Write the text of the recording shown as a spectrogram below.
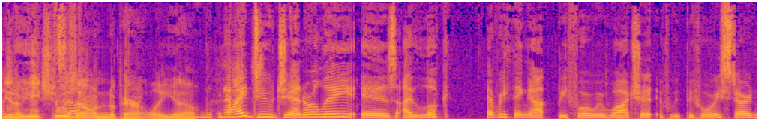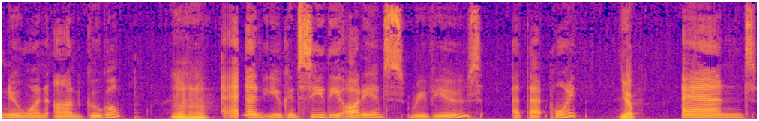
you know, each to his own, apparently, you know. What I do generally is I look everything up before we watch it. If we before we start a new one on Google, hmm and you can see the audience reviews at that point. Yep. and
